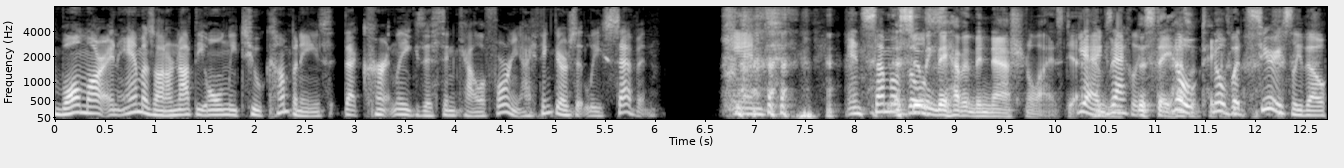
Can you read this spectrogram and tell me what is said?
Walmart and Amazon are not the only two companies that currently exist in California. I think there's at least seven. And and some of Assuming those they haven't been nationalized yet. I yeah, mean, exactly. The state no, hasn't taken no, but seriously though,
